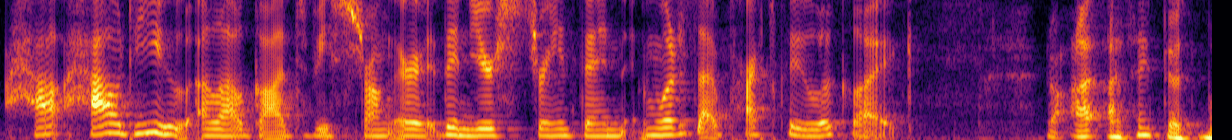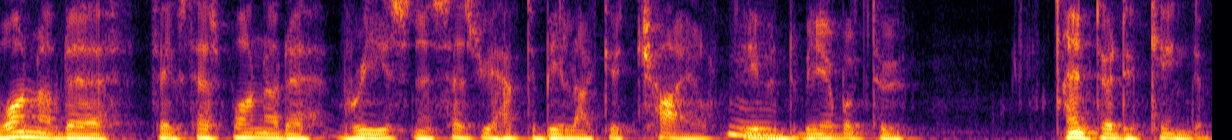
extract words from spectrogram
how how do you allow God to be stronger than your strength and, and what does that practically look like? No, I, I think that one of the things, that's one of the reasons, it says you have to be like a child, hmm. even to be able to enter the kingdom.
